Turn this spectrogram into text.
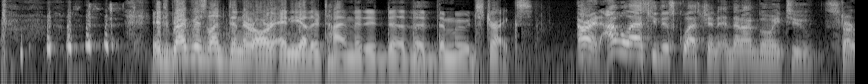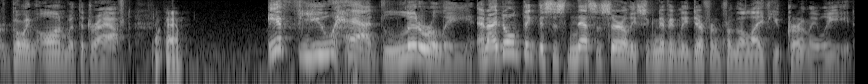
it's breakfast, lunch, dinner, or any other time that it, uh, the the mood strikes. All right, I will ask you this question, and then I'm going to start going on with the draft. Okay. If you had literally, and I don't think this is necessarily significantly different from the life you currently lead,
